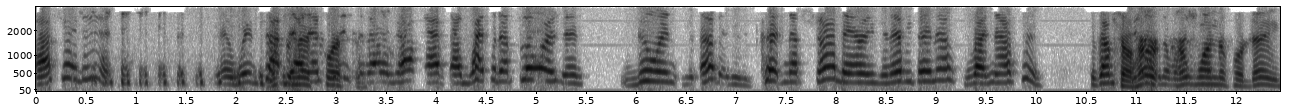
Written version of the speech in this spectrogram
I sure did. and we talked the about next that question? I was out, I, I wiping up floors and doing other, cutting up strawberries and everything else right now too. Because I'm So her a her wonderful- wonderful day,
